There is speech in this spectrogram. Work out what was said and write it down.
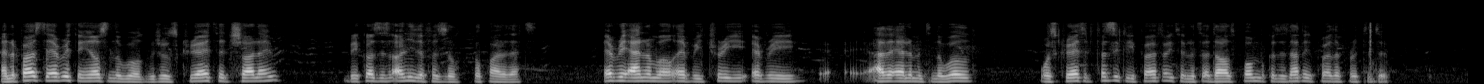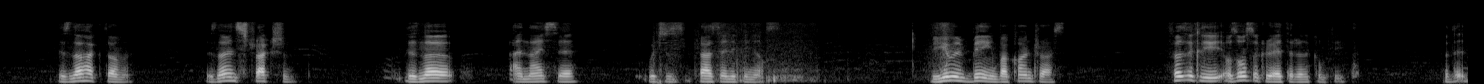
and opposed to everything else in the world, which was created shalem, because there's only the physical part of that. Every animal, every tree, every other element in the world was created physically perfect in its adult form because there's nothing further for it to do. There's no hakdama. There's no instruction. There's no anaisa, which is applies to anything else. The human being, by contrast, physically was also created as complete. But the,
